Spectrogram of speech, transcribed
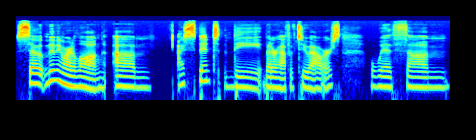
So moving right along, um, I spent the better half of two hours with um,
